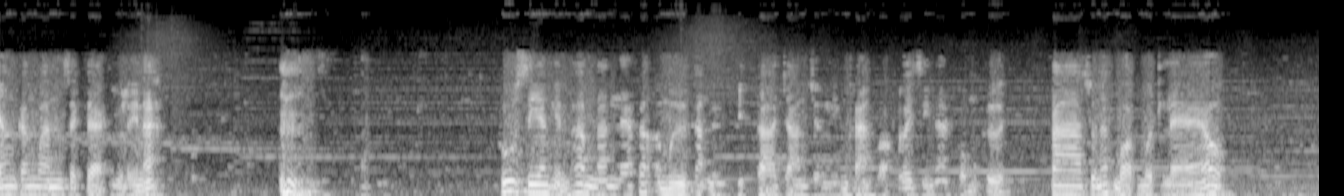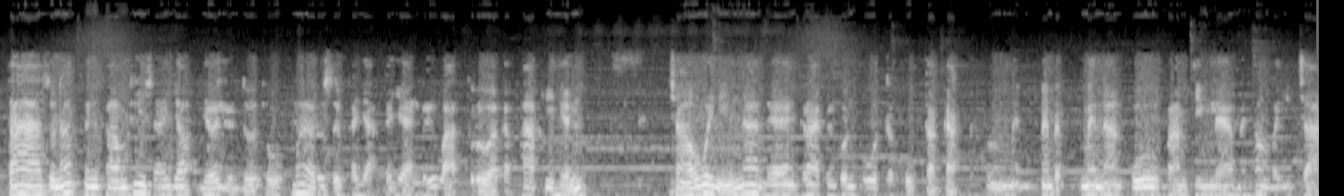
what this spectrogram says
ยังกลางวันแสกๆอยู่เลยนะผู้เซียงเห็นภาพนั้นแล้วก็เอามือข้างหนึ่งปิดตาจางเฉิงหลิงพรางบอกด้วยสีหน้าขมขื่นตาสุนัขบอดหมดแล้ว ตาสุนัขเป็นคำที่ใช้เยาะเย้ยหรือดูถูก เมื่อรู้สึกขยะแขยงหรือหวาดกลัวกับภาพที่เห็นเฉาเว่ยหนิงหน้าแดงกลายเป็นคนพูดตะกุกตะกักแม่แม่แม่นางกู้ความจริงแล้วไม่ต้องไปอิจฉา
